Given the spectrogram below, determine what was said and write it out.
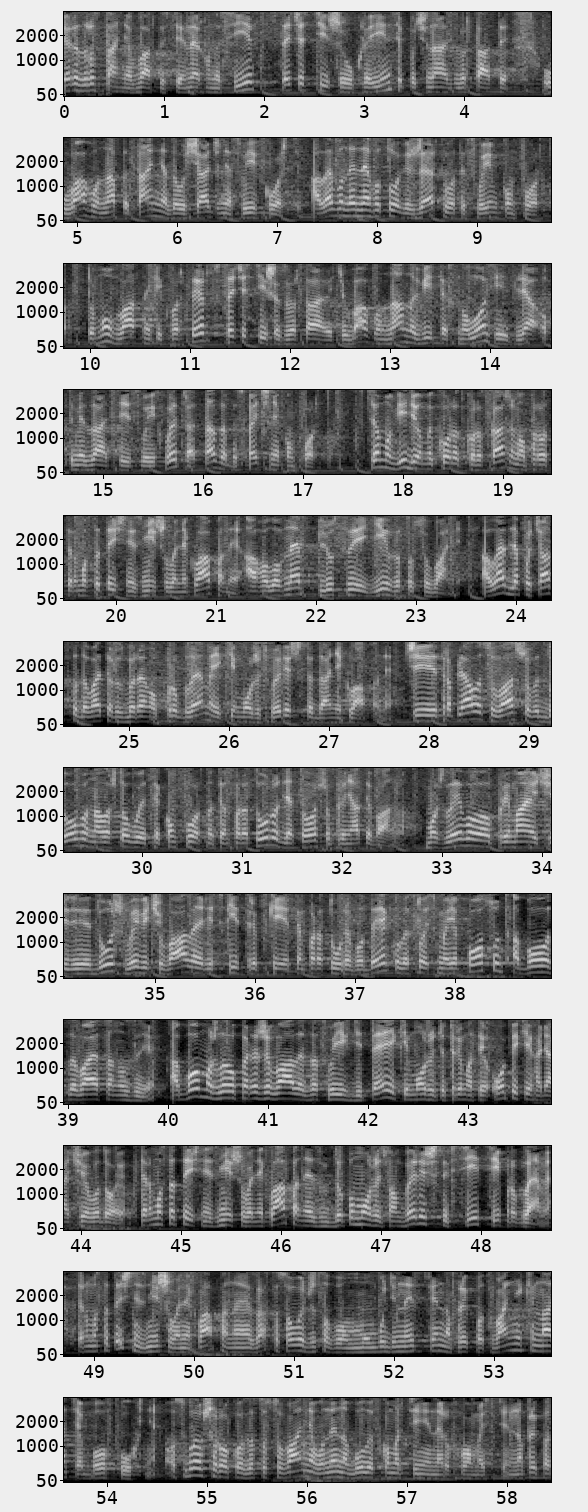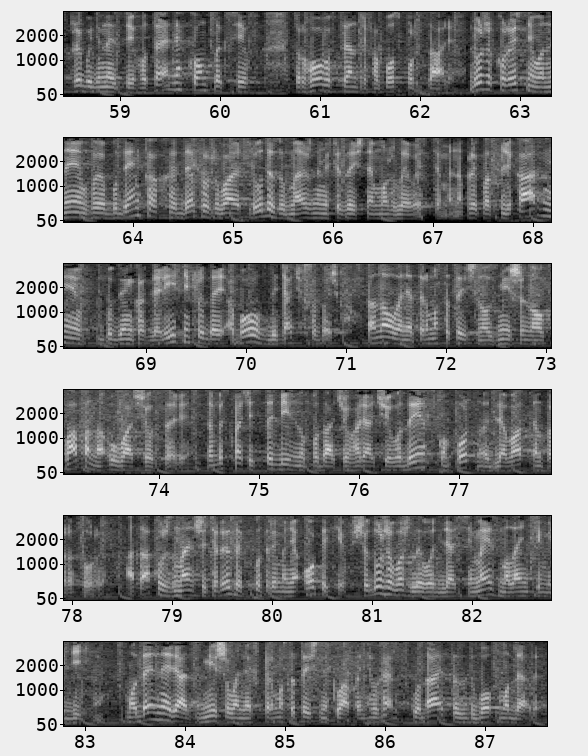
Через зростання вартості енергоносіїв все частіше українці починають звертати увагу на питання заощадження своїх коштів, але вони не готові жертвувати своїм комфортом. Тому власники квартир все частіше звертають увагу на нові технології для оптимізації своїх витрат та забезпечення комфорту. В цьому відео ми коротко розкажемо про термостатичні змішувальні клапани, а головне плюси їх застосування. Але для початку давайте розберемо проблеми, які можуть вирішити дані клапани. Чи траплялось у вас, що ви довго налаштовуєте комфортну температуру для того, щоб прийняти ванну? Можливо, приймаючи душ, ви відчували різкі стрибки температури води, коли хтось миє посуд або зливає санузлі. Або, можливо, переживали за своїх дітей, які можуть отримати опіки гарячою водою. Термостатичні змішувальні клапани допоможуть вам вирішити всі ці проблеми. Термостатичні змішувальні клапани застосовують в житловому будівництві, наприклад, в ванній кімнаті або в кухні. Особливо широкого застосування вони набули в комерційній нерухомості, наприклад, при будівництві готельних комплексів, торгових центрів або спортзалів. Дуже корисні вони в будинках, де проживають люди з обмеженими фізичними можливостями, наприклад, в лікарні, в будинках для літніх людей або в дитячих садочках. Встановлення термостатичного змішаного клапана у вашій оселі забезпечить стабільну подачу гарячої води з комфортною для вас температури, а також зменшить ризик отримання опіків, що дуже важливо для сімей з маленькими дітьми. Модельний ряд змішувальних термостатичних клапанів ГЕРЦ складається з двох моделей:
